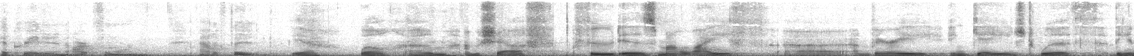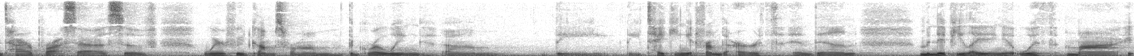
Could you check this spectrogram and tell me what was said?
have created an art form out of food. Yeah, well, um, I'm a chef. Food is my life. Uh, I'm very engaged with the entire process of where food comes from, the growing, um, the the taking it from the earth, and then manipulating it with my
